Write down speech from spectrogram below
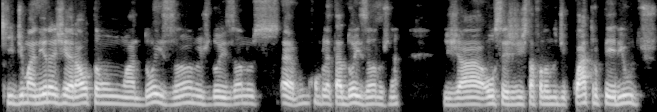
que de maneira geral estão há dois anos, dois anos, é, vamos completar dois anos, né? Já, ou seja, a gente está falando de quatro períodos,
